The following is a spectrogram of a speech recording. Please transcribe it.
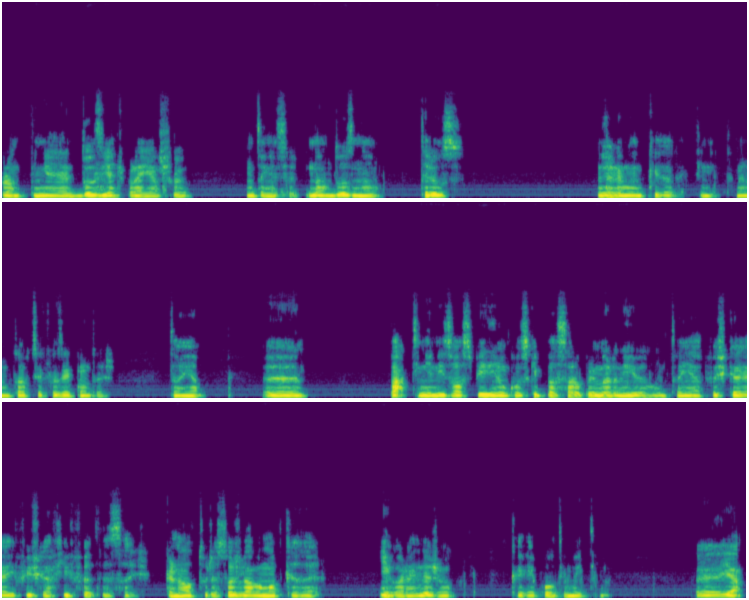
Pronto, tinha 12 anos para aí, acho eu. Não tenho a certeza. Não, 12 não. 13. Mas já nem lembro que idade é que tinha. Também não estava a fazer contas. Então. Yeah. Uh, Pá, tinha for Speed e não consegui passar o primeiro nível, então yeah, depois caguei e fui jogar FIFA 16, que na altura só jogava modo carreira. E agora ainda jogo. Caguei para o Ultimate Team. Uh, yeah.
